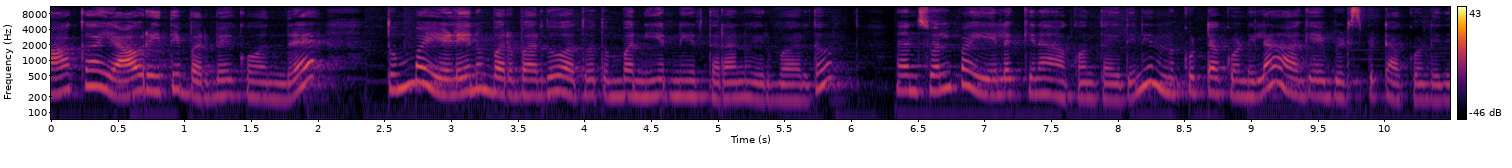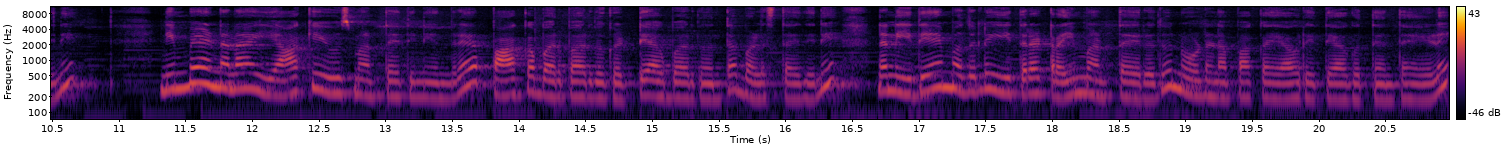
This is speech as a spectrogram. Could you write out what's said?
ಪಾಕ ಯಾವ ರೀತಿ ಬರಬೇಕು ಅಂದರೆ ತುಂಬ ಎಳೆನೂ ಬರಬಾರ್ದು ಅಥವಾ ತುಂಬ ನೀರು ನೀರು ಥರನೂ ಇರಬಾರ್ದು. ನಾನು ಸ್ವಲ್ಪ ಏಲಕ್ಕಿನ ಹಾಕ್ಕೊತಾ ಇದ್ದೀನಿ. ನಾನು ಕುಟ್ಟು ಹಾಕ್ಕೊಂಡಿಲ್ಲ ಹಾಗೆ ಬಿಡಿಸ್ಬಿಟ್ಟು ಹಾಕ್ಕೊಂಡಿದ್ದೀನಿ ನಿಂಬೆಹಣ್ಣನ ಯಾಕೆ ಯೂಸ್ ಮಾಡ್ತಾ ಇದ್ದೀನಿ ಅಂದರೆ ಪಾಕ ಬರಬಾರ್ದು, ಗಟ್ಟಿ ಆಗಬಾರ್ದು ಅಂತ ಬಳಸ್ತಾ ಇದ್ದೀನಿ. ನಾನು ಇದೇ ಮೊದಲು ಈ ಥರ ಟ್ರೈ ಮಾಡ್ತಾ ಇರೋದು. ನೋಡೋಣ ಪಾಕ ಯಾವ ರೀತಿ ಆಗುತ್ತೆ ಅಂತ ಹೇಳಿ.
